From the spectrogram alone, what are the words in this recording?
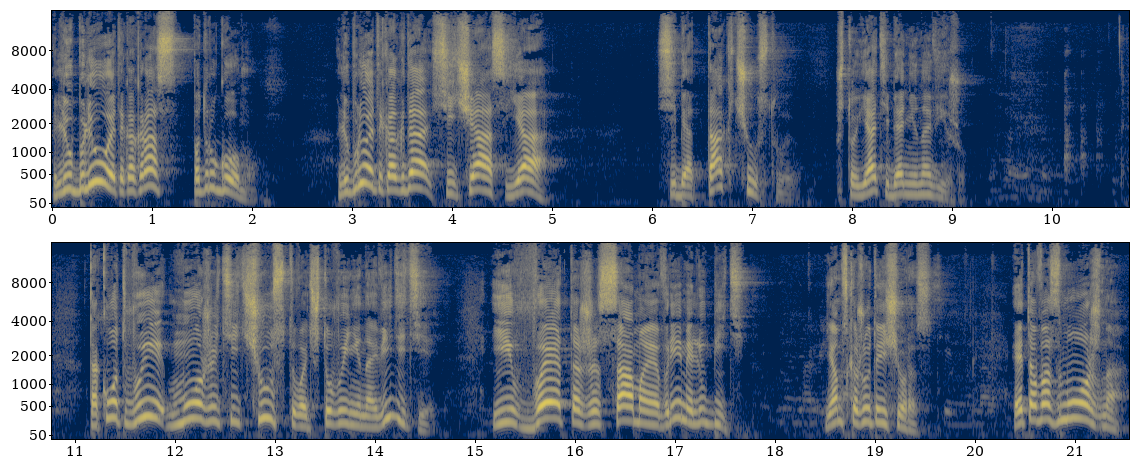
Люблю это как раз по-другому. Люблю это когда сейчас я себя так чувствую, что я тебя ненавижу. Так вот, вы можете чувствовать, что вы ненавидите, и в это же самое время любить. Я вам скажу это еще раз. Это возможно.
